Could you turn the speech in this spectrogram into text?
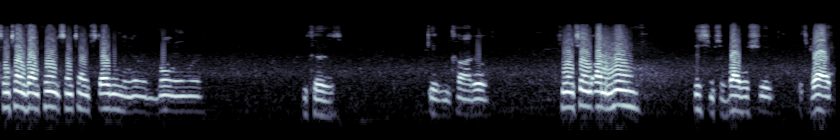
Sometimes on point, sometimes starting and never going anywhere because getting caught up. You know what I'm saying? On the move. This is some survival shit. It's whack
